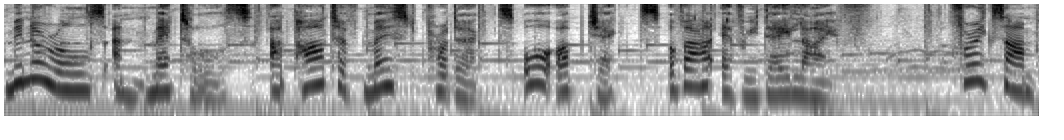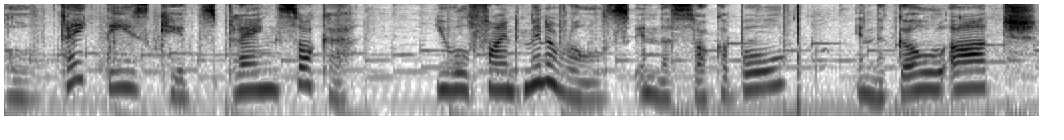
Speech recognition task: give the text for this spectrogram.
Minerals and metals are part of most products or objects of our everyday life. For example, take these kids playing soccer. You will find minerals in the soccer ball, in the goal arch,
